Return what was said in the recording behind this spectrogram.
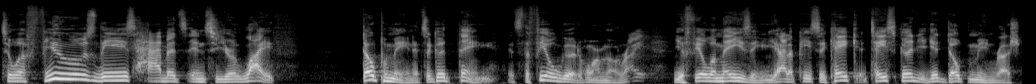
to infuse these habits into your life. Dopamine, it's a good thing. It's the feel good hormone, right? You feel amazing. You had a piece of cake, it tastes good, you get dopamine rush.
